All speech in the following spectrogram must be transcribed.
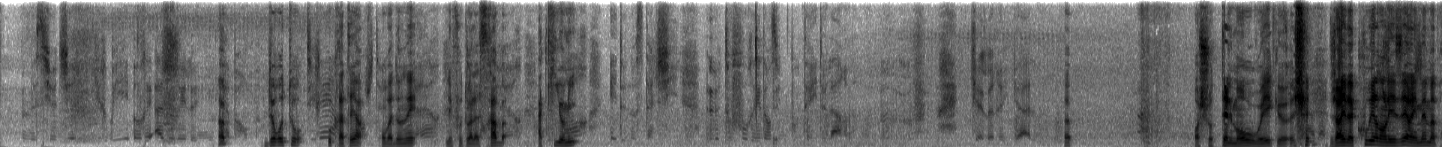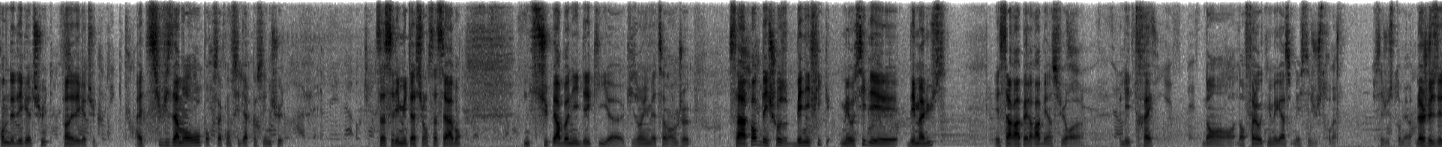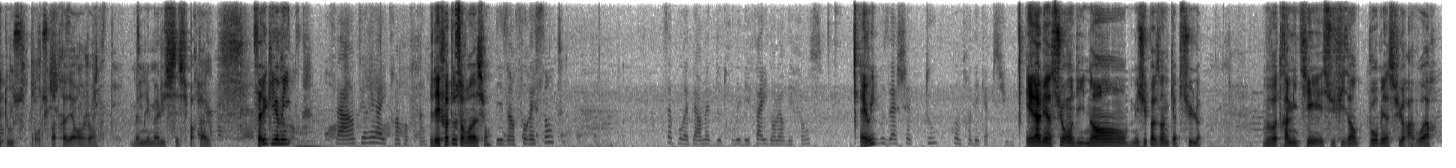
De retour au cratère, on va donner les photos à la Srab, à Kiyomi Oh, je saute tellement haut, vous voyez que j'arrive à courir dans les airs et même à prendre des dégâts de chute. Enfin, des dégâts de chute. À être suffisamment haut pour que ça considère que c'est une chute. Ça, c'est des mutations. Ça, c'est vraiment une super bonne idée euh, qu'ils ont eu de mettre ça dans le jeu. Ça apporte des choses bénéfiques, mais aussi des, malus. Et ça rappellera, bien sûr, euh, les traits dans, Fallout New Vegas. Mais c'est juste trop bien. C'est juste trop bien. Là je les ai tous, bon c'est pas très dérangeant. Même les malus c'est supportable. Salut Kiyomi Ça a intérêt à être important. J'ai des photos sur Fondation. Des infos récentes Ça pourrait permettre de trouver des failles dans leur défense. Eh oui. Ils vous achètent tout contre des capsules. Et là bien sûr on dit non mais j'ai pas besoin de capsule. Votre amitié est suffisante pour bien sûr avoir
